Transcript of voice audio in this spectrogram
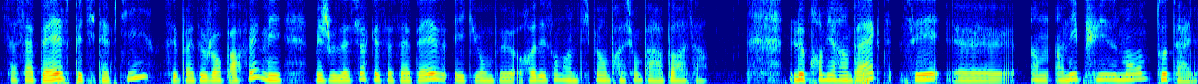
ça s'apaise petit à petit c'est pas toujours parfait mais, mais je vous assure que ça s'apaise et qu'on peut redescendre un petit peu en pression par rapport à ça le premier impact c'est un, un, épuisement total.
